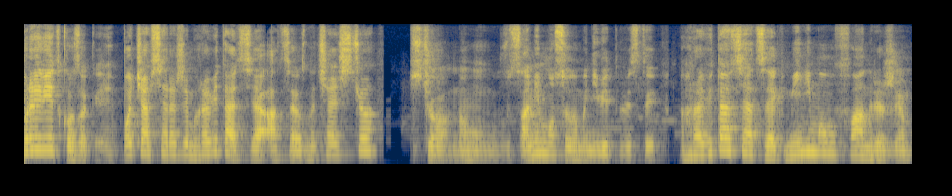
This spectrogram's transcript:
Привіт, козаки! Почався режим гравітація, а це означає що? Що, ну ви самі мусили мені відповісти. Гравітація це як мінімум фан режим,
